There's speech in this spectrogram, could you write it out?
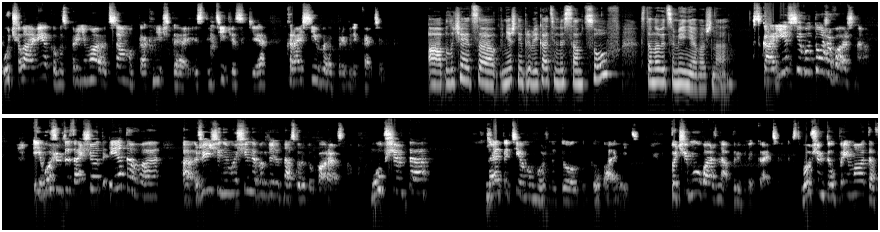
у человека воспринимают самок как нечто эстетически красивое, привлекательное. А получается, внешняя привлекательность самцов становится менее важна? Скорее всего, тоже важна. И, в общем-то, за счет этого а, женщины и мужчины выглядят настолько по-разному. В общем-то, на эту тему можно долго говорить. Почему важна привлекательность? В общем-то, у приматов,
